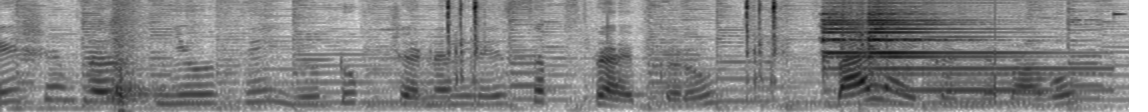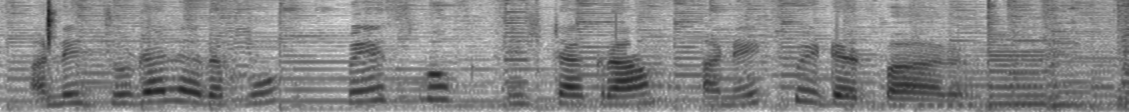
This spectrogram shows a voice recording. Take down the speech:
નેશન પ્લસ ન્યૂઝની યુટ્યુબ ચેનલને સબસ્ક્રાઇબ કરો, બેલ આઇકન દબાવો અને જોડાયેલા રહો ફેસબુક, ઇન્સ્ટાગ્રામ અને ટ્વિટર પર.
